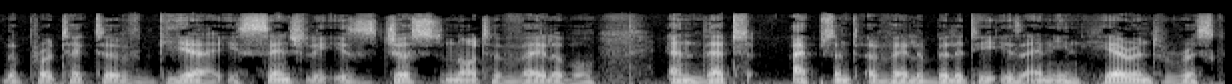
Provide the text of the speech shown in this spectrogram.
the protective gear essentially is just not available and that absent availability is an inherent risk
